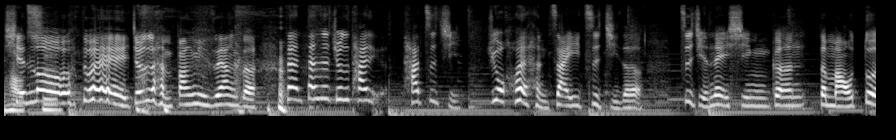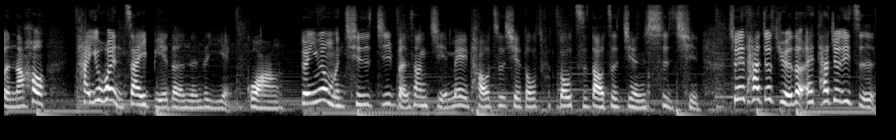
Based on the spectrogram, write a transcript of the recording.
鲜肉，对，就是很帮你这样的，但但是就是他他自己就会很在意自己的自己的内心跟的矛盾，然后。他又会很在意别的人的眼光，对，因为我们其实基本上姐妹淘这些都都知道这件事情，所以他就觉得，哎、他就一直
